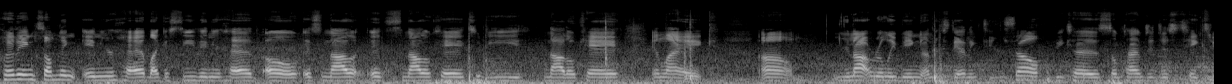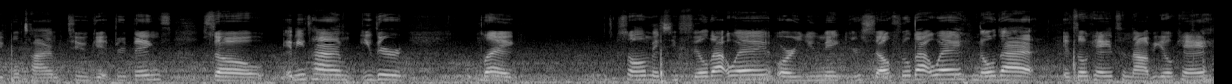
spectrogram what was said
putting something in your head like a seed in your head oh it's not it's not okay to be not okay and like um you're not really being understanding to yourself because sometimes it just takes people time to get through things. So, anytime either like someone makes you feel that way or you make yourself feel that way, know that it's okay to not be okay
